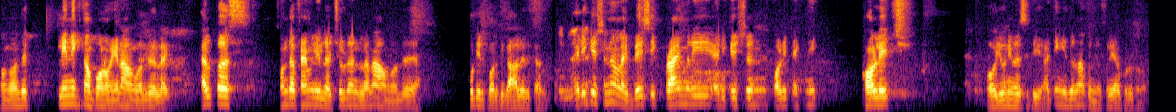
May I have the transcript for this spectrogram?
அவங்க வந்து கிளினிக் தான் போகணும். ஏன்னா அவங்க வந்து லைக் ஹெல்ப்பர்ஸ் சொந்த ஃபேமிலியில் சில்ட்ரன் இல்லைன்னா அவங்க வந்து கூட்டிகிட்டு போகிறதுக்கு ஆள் இருக்காது. எஜுகேஷனா like basic primary education polytechnic college or university I think இதெல்லாம் கொஞ்சம் ஃப்ரீயாக கொடுக்கணும்.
